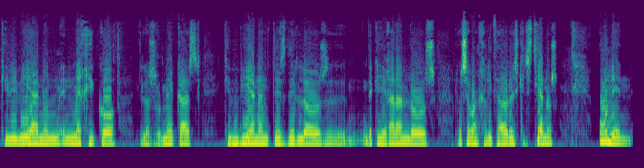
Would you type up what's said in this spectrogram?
que vivían en, México y los olmecas que vivían antes de los de que llegaran los los evangelizadores cristianos, unen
